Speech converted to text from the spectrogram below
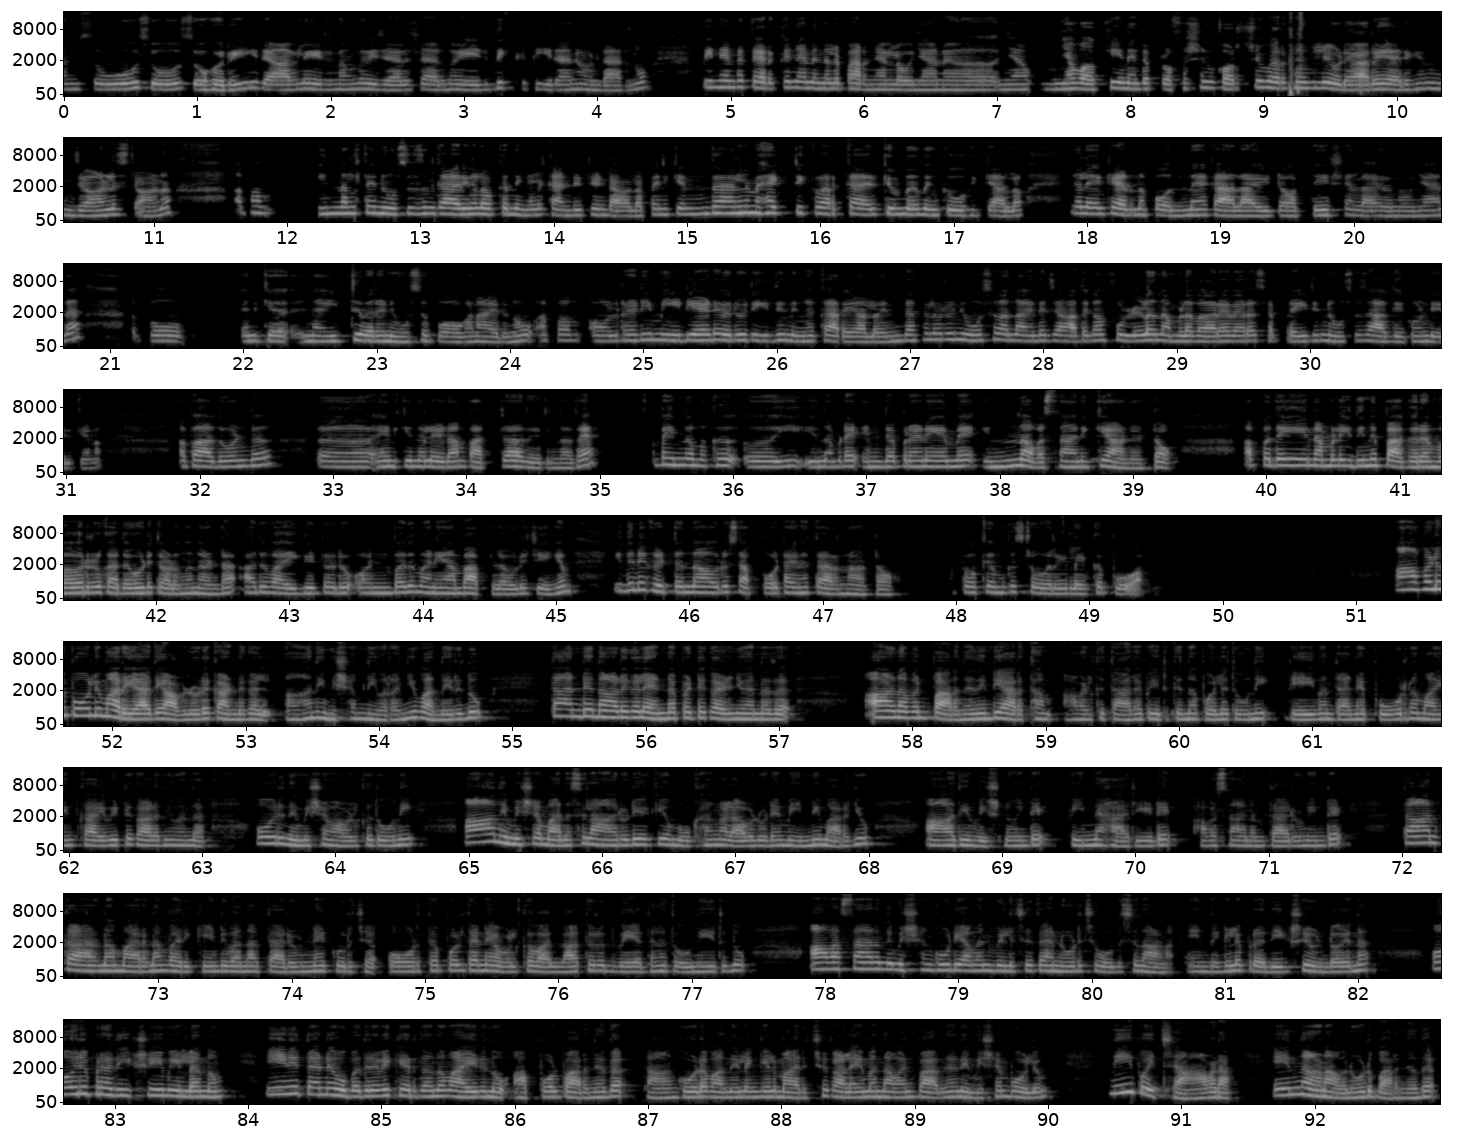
I M so so sorry രാവിലെ എഴുതണമെന്ന് വിചാരിച്ചായിരുന്നു. എഴുതി തീരാനും ഉണ്ടായിരുന്നു. പിന്നെ എന്റെ തിരക്ക് ഞാൻ ഇന്നലെ പറഞ്ഞല്ലോ. ഞാൻ ഞാൻ ഞാൻ വർക്ക് ചെയ്യുന്ന എന്റെ പ്രൊഫഷൻ കുറച്ച് പേർക്കെങ്കിലും ഇവിടെ അറിയായിരിക്കും. ജേർണലിസ്റ്റ് ആണ്. അപ്പം ഇന്നലത്തെ ന്യൂസസും കാര്യങ്ങളൊക്കെ നിങ്ങൾ കണ്ടിട്ടുണ്ടാവുമല്ലോ. അപ്പോൾ എനിക്ക് എന്തായാലും ഹെക്റ്റിക് വർക്കായിരിക്കും എന്ന് നിങ്ങൾക്ക് ഊഹിക്കാമല്ലോ. ഇന്നലെ കിടന്നപ്പോൾ ഒന്നേ കാലമായിട്ടോ അപ്ഡേഷനിലായിരുന്നു ഞാൻ അപ്പോൾ എനിക്ക് നൈറ്റ് വരെ ന്യൂസ് പോകണമായിരുന്നു. അപ്പം ഓൾറെഡി മീഡിയയുടെ ഒരു രീതി നിങ്ങൾക്ക് അറിയാമല്ലോ എന്തെങ്കിലും ഒരു ന്യൂസ് വന്നാൽ അതിന്റെ ജാതകം ഫുള്ള് നമ്മൾ വേറെ വേറെ സെപ്പറേറ്റ് ന്യൂസസ് ആക്കിക്കൊണ്ടിരിക്കണം. അപ്പോൾ അതുകൊണ്ട് എനിക്ക് ഇന്നലെ ഇടാൻ പറ്റാതിരുന്നത്. അപ്പം ഇന്ന് നമുക്ക് ഈ നമ്മുടെ എന്റെ പ്രണയമേ ഇന്ന് അവസാനിക്കുകയാണ് കേട്ടോ. അപ്പോൾ ദേ നമ്മൾ ഇതിന് പകരം വേറൊരു കഥ കൂടി തുടങ്ങുന്നുണ്ട്. അത് വൈകിട്ട് ഒരു ഒൻപത് മണിയാകുമ്പോൾ അപ്ലോഡ് ചെയ്യും. ഇതിന് കിട്ടുന്ന ഒരു സപ്പോർട്ട് അതിന് തരണം കേട്ടോ. അപ്പോൾ ഓക്കെ നമുക്ക് സ്റ്റോറിയിലേക്ക് പോവാം. അവൾ പോലും അറിയാതെ അവളുടെ കണ്ണുകൾ ആ നിമിഷം നിറഞ്ഞു വന്നിരുന്നു. തന്റെ നാളുകൾ എണ്ണപ്പെട്ട് കഴിഞ്ഞു എന്നത് ആണവൻ പറഞ്ഞതിന്റെ അർത്ഥം അവൾക്ക് തല പെരുക്കുന്ന പോലെ തോന്നി. ദൈവം തന്നെ പൂർണമായും കൈവിട്ട് കളഞ്ഞുവെന്ന് ഒരു നിമിഷം അവൾക്ക് തോന്നി. ആ നിമിഷം മനസ്സിൽ ആരുടെയൊക്കെയോ മുഖങ്ങൾ അവളുടെ മിന്നി മറിഞ്ഞു. ആദ്യം വിഷ്ണുവിന്റെ പിന്നെ ഹരിയുടെ അവസാനം തരുണിന്റെ. താൻ കാരണം മരണം വരിക്കേണ്ടി വന്ന തരുണിനെക്കുറിച്ച് ഓർത്തപ്പോൾ തന്നെ അവൾക്ക് വല്ലാത്തൊരു വേദന തോന്നിയിരുന്നു. അവസാന നിമിഷം കൂടി അവൻ വിളിച്ച് തന്നോട് ചോദിച്ചതാണ് എന്തെങ്കിലും പ്രതീക്ഷയുണ്ടോ? എന്ന്. ഒരു പ്രതീക്ഷയും ഇല്ലെന്നും ഇനി തന്നെ ഉപദ്രവിക്കരുതെന്നുമായിരുന്നു അപ്പോൾ പറഞ്ഞത്. താൻ കൂടെ വന്നില്ലെങ്കിൽ മരിച്ചു കളയുമെന്ന് അവൻ പറഞ്ഞ നിമിഷം പോലും നീ പോയി ചാവട എന്നാണ് അവനോട് പറഞ്ഞത്.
